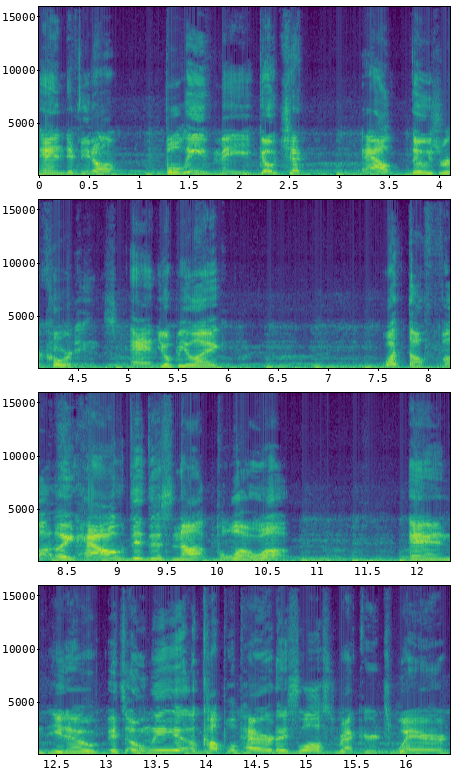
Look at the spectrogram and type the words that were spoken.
And if you don't believe me, go check out those recordings and you'll be like, what the fuck? Like, how did this not blow up? And, you know, it's only a couple Paradise Lost records where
